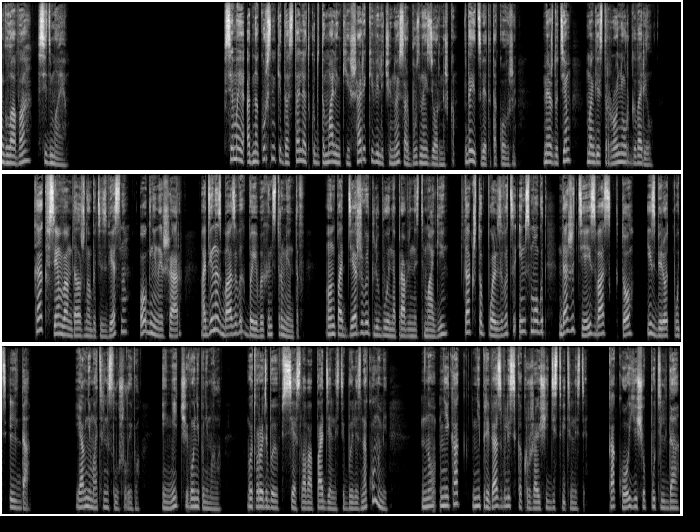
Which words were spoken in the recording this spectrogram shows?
Глава седьмая. Все мои однокурсники достали откуда-то маленькие шарики величиной с арбузное зернышко, да и цвета такого же. Между тем магистр Рониур говорил. «Как всем вам должно быть известно, огненный шар — один из базовых боевых инструментов. Он поддерживает любую направленность магии, так что пользоваться им смогут даже те из вас, кто изберет путь льда. Я внимательно слушала его и ничего не понимала. Вот вроде бы все слова по отдельности были знакомыми, но никак не привязывались к окружающей действительности. Какой еще путь льда?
